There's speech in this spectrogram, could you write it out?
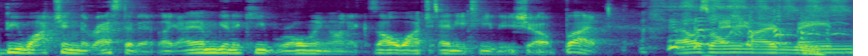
be watching the rest of it. Like I am going to keep rolling on it because I'll watch any TV show. But That was only my main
